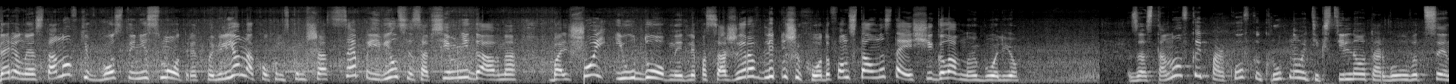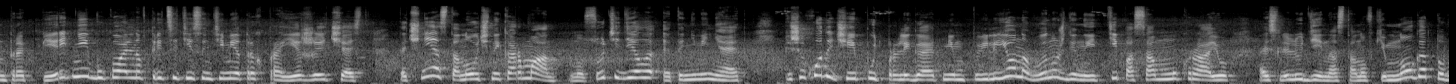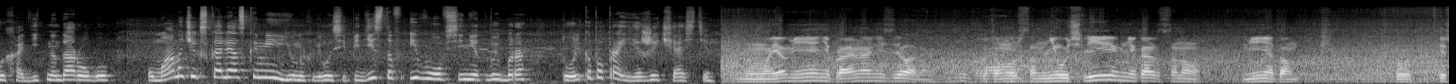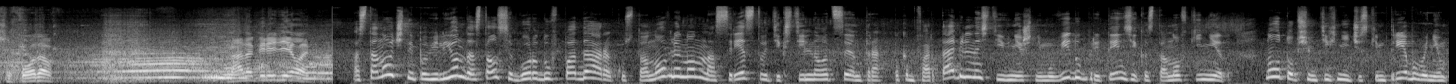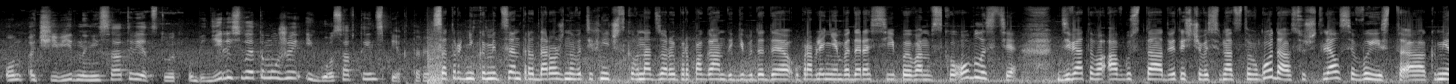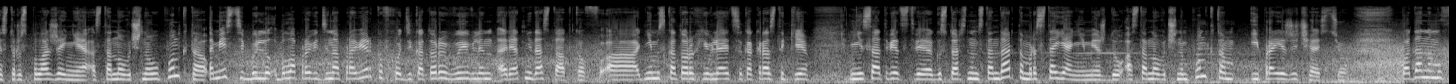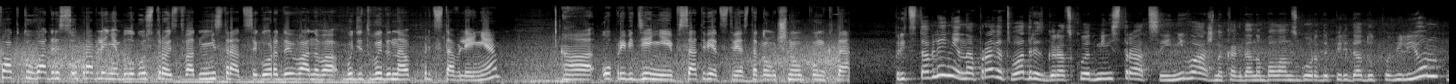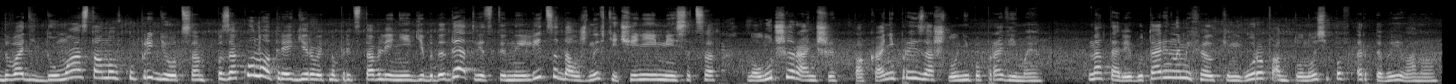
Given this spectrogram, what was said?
Дареные остановки в ГОСТы не смотрят. Павильон на Кокумском шоссе появился совсем недавно. Большой и удобный для пассажиров, для пешеходов он стал настоящей головной болью. За остановкой парковка крупного текстильного торгового центра. Перед ней буквально в 30 сантиметрах проезжая часть. Точнее, остановочный карман. Но сути дела это не меняет. Пешеходы, чей путь пролегает мимо павильона, вынуждены идти по самому краю. А если людей на остановке много, то выходить на дорогу. У мамочек с колясками и юных велосипедистов и вовсе нет выбора. Только по проезжей части. Мое мнение, неправильно они сделали. Потому что не учли, мне кажется, ну, мнение там пешеходов. Надо переделать. Остановочный павильон достался городу в подарок. Установлен он на средства текстильного центра. По комфортабельности и внешнему виду претензий к остановке нет. Но вот общим техническим требованиям он, очевидно, не соответствует. Убедились в этом уже и госавтоинспекторы. Сотрудниками Центра дорожного технического надзора и пропаганды ГИБДД Управления МВД России по Ивановской области 9 августа 2018 года осуществлялся выезд э, к месту расположения остановочного пункта. На месте была проведена проверка, в ходе которой выявлен ряд недостатков, а одним из которых является как раз-таки несоответствие государственным стандартам расстояния между остановочным пунктом и проезжей частью. По данному факту в адрес Управления благоустройства администрации города Иваново будет выдано представление а, о приведении в соответствие остановочного пункта. Представление направят в адрес городской администрации. Неважно, когда на баланс города передадут павильон, доводить до ума остановку придется. По закону отреагировать на представление ГИБДД ответственные лица должны в течение месяца. Но лучше раньше, пока не произошло непоправимое. Наталья Гутарина, Михаил Кенгуров, Антон Осипов, РТВ Иванова.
